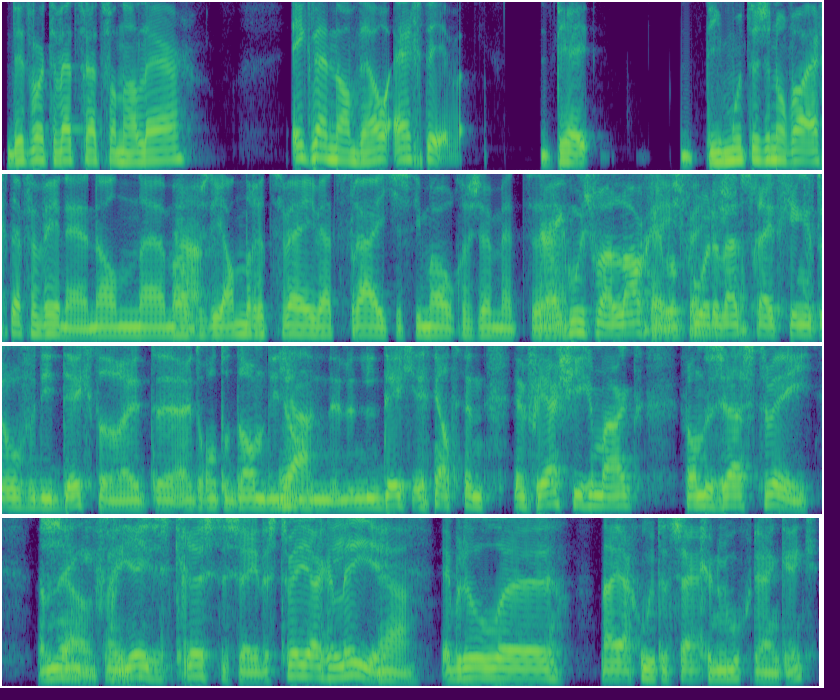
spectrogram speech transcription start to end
Dit wordt de wedstrijd van Haller. Ik ben dan wel echt... eh, De, die moeten ze nog wel echt even winnen. En dan eh, mogen Ja. ze die andere twee wedstrijdjes, die mogen ze met... eh, Ja, ik moest wel lachen, want voor de wedstrijd ging het over die dichter uit, eh, uit Rotterdam. Die Ja. dan een, een, had een, een versie gemaakt van de 6-2. Dan Zo denk ik van, triest. Jezus Christus, hé, dat is twee jaar geleden. Ik bedoel, eh, nou ja, goed, dat zegt genoeg, denk ik.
